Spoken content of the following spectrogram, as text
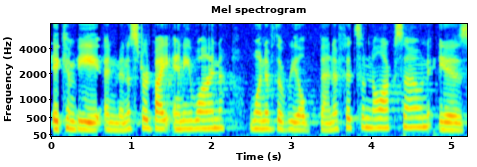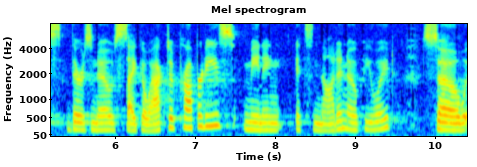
It can be administered by anyone. One of the real benefits of naloxone is there's no psychoactive properties, meaning it's not an opioid. So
